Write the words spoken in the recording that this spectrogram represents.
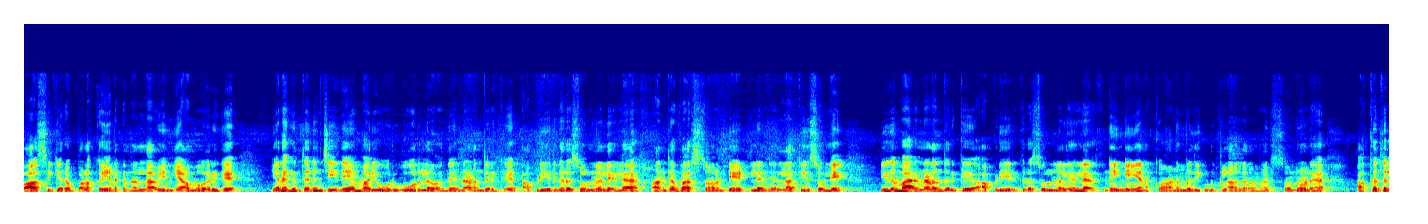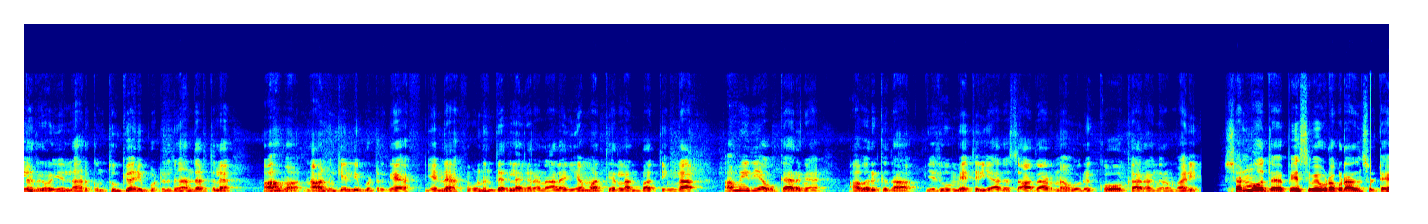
வாசிக்கிற பழக்கம் எனக்கு நல்லாவே ஞாபகம் இருக்குது எனக்கு தெரிஞ்சு இதே மாதிரி ஒரு ஊரில் வந்து நடந்திருக்கு. அப்படி இருக்கிற சூழ்நிலையில் அந்த வருஷம் டேட்லேருந்து எல்லாத்தையும் சொல்லி இது மாதிரி நடந்திருக்கு அப்படி இருக்கிற சூழ்நிலையில் நீங்கள் எனக்கும் அனுமதி கொடுக்கலாங்கிற மாதிரி சொன்னோன்னே பக்கத்தில் இருக்கிற எல்லாருக்கும் தூக்கி வாரி போட்டுருது அந்த இடத்துல. ஆமாம் நானும் கேள்விப்பட்டிருக்கேன். என்ன ஒன்றும் தெரிலங்கிறனால ஏமாத்திடலான்னு பார்த்தீங்களா அமைதியாக உட்காருங்க. அவருக்கு தான் எதுவுமே தெரியாத சாதாரண ஒரு கோவக்காரங்கிற மாதிரி. சண்முகத்தை பேசவே விடக்கூடாதுன்னு சொல்லிட்டு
